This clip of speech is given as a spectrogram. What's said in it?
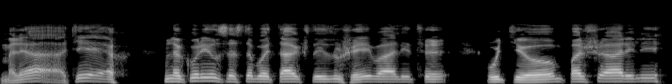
Мля, тех, накурился с тобой так, что из ушей валит. Путем пошарили.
